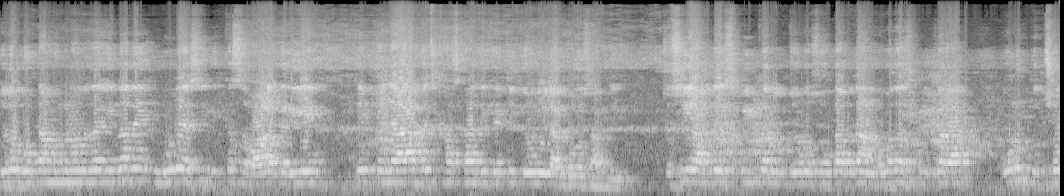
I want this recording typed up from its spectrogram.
ਜਦੋਂ ਵੋਟਾਂ ਮੰਗਣ ਆਉਂਦੇ ਤਾਂ ਇਹਨਾਂ ਦੇ ਮੂਹਰੇ ਅਸੀਂ ਇੱਕ ਸਵਾਲ ਕਰੀਏ ਕਿ ਪੰਜਾਬ ਵਿੱਚ ਖਸਖਸ ਦੀ ਖੇਤੀ ਕਿਉਂ ਨਹੀਂ ਲਾਗੂ ਹੋ ਸਕਦੀ? ਤੁਸੀਂ ਆਪਦੇ ਸਪੀਕਰ ਜਦੋਂ ਤੁਹਾਡਾ ਵਿਧਾਨ ਸਭਾ ਦਾ ਸਪੀਕਰ ਆ, ਉਹਨੂੰ ਪੁੱਛੋ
